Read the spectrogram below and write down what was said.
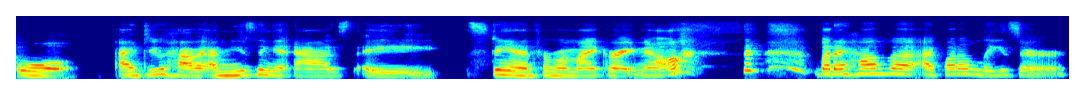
well, I do have it. I'm using it as a stand for my mic right now, but I have a I bought a laser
